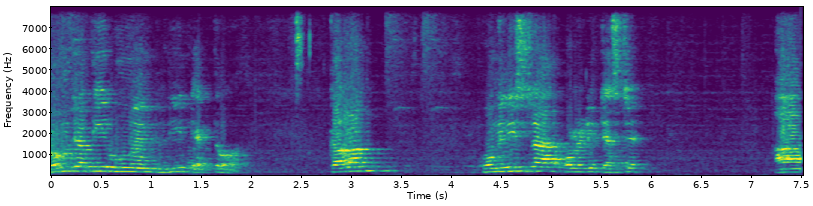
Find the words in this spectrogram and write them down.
জনজাতির উন্নয়ন যদি দেখতে হয় কারণ কমিউনিস্টরা অলরেডি টেস্টেড আর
